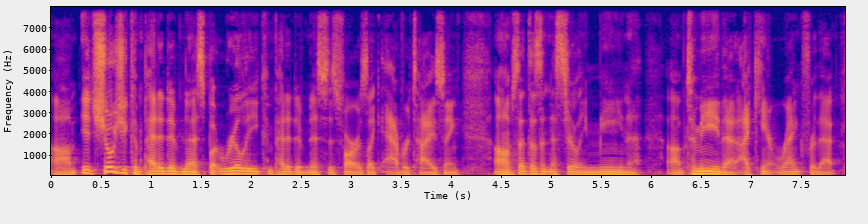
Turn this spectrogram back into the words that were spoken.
Um, it shows you competitiveness, but really competitiveness as far as like advertising. Um, so that doesn't necessarily mean uh, to me that I can't rank for that.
